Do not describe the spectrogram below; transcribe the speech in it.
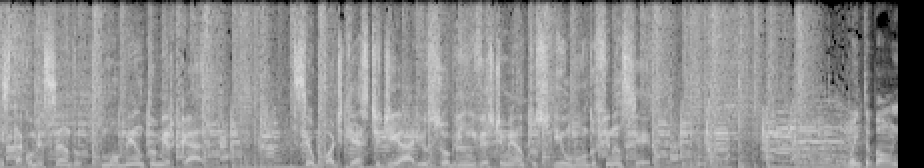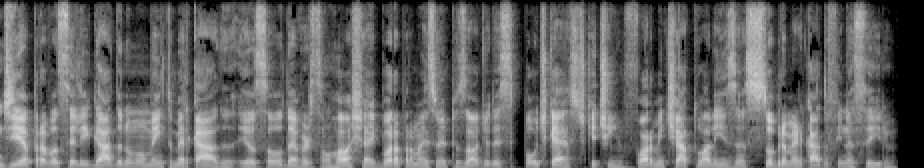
Está começando Momento Mercado. Seu podcast diário sobre investimentos e o mundo financeiro. Muito bom dia para você ligado no Momento Mercado. Eu sou o Deverson Rocha e bora para mais um episódio desse podcast que te informa e te atualiza sobre o mercado financeiro.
